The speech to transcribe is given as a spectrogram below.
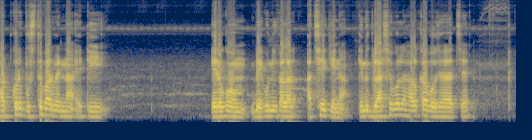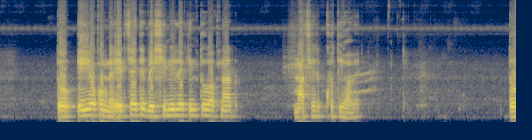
হট করে বুঝতে পারবেন না এটি এরকম বেগুনি কালার আছে কি না। কিন্তু গ্লাসে বলে হালকা বোঝা যাচ্ছে। তো এই রকম না, এর চাইতে বেশি নিলে কিন্তু আপনার মাছের ক্ষতি হবে। তো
